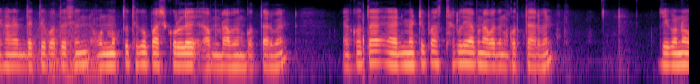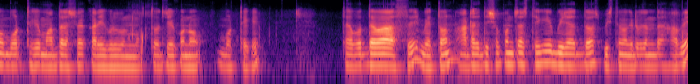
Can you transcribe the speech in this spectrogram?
এখানে দেখতে পাচ্ছেন, উন্মুক্ত থেকেও পাস করলে আপনারা আবেদন করতে পারবেন। এক কথায় মেট্রিক পাস থাকলে আপনারা আবেদন করতে পারবেন। যে কোনো বোর্ড থেকে মাদ্রাসা কারিগরি উন্মুক্ত যে কোনো বোর্ড থেকে। তারপর দেওয়া আছে বেতন আঠাশ দুশো পঞ্চাশ থেকে বিশ হাজার দশ বিশতম গ্রেড দেওয়া হবে।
